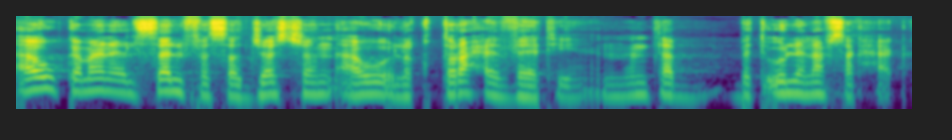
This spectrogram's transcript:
أو كمان ال self suggestion أو الاقتراح الذاتي إن أنت بتقول لنفسك حاجة.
